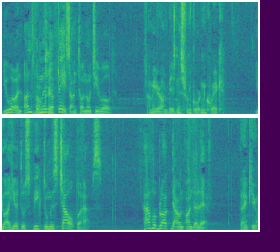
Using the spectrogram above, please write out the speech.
You are an unfamiliar Okay. face on Tonochi Road. I'm here on business from Gordon Quick. You are here to speak to Miss Chow, perhaps. Half a block down on the left. Thank you.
